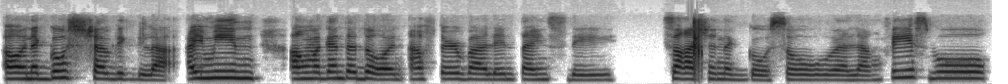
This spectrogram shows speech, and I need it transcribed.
Oh, nag-ghost siya bigla. I mean, ang maganda doon, after Valentine's Day, saka siya nag-ghost. So, walang Facebook,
